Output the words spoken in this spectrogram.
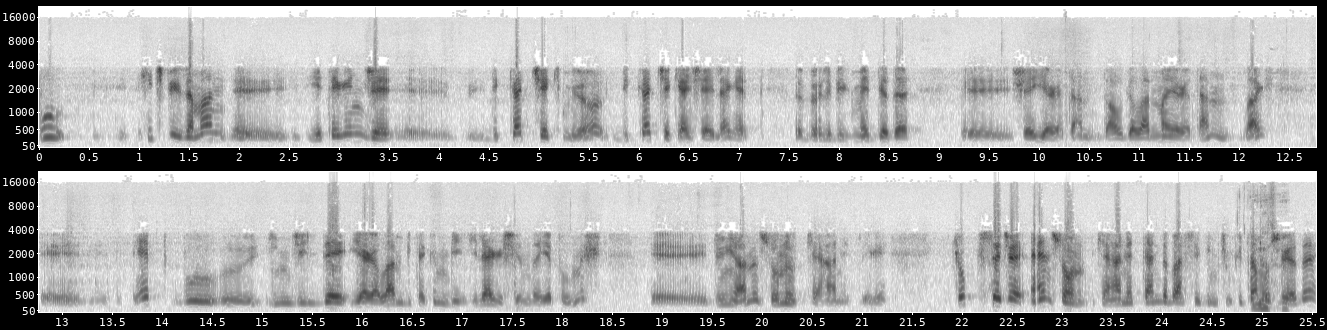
bu hiçbir zaman e, yeterince e, dikkat çekmiyor. Dikkat çeken şeyler hep böyle bir medyada e, şey yaratan, dalgalanma yaratanlar e, hep bu e, İncil'de yer alan bir takım bilgiler ışığında yapılmış e, dünyanın sonu kehanetleri. Çok kısaca en son kehanetten de bahsedeyim çünkü tam evet. o sırada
